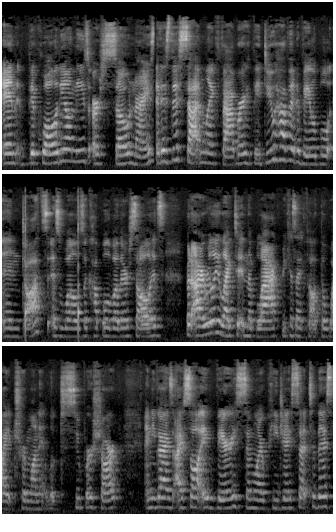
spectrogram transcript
And the quality on these are so nice. It is this satin-like fabric. They do have it available in dots as well as a couple of other solids. But I really liked it in the black because I thought the white trim on it looked super sharp. And you guys, I saw a very similar PJ set to this.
